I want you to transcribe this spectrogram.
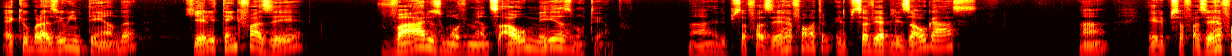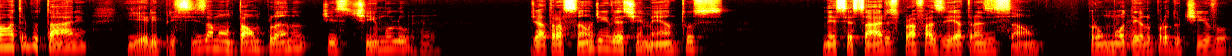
é que o Brasil entenda que ele tem que fazer vários movimentos ao mesmo tempo. Né? Ele precisa fazer a reforma, ele precisa viabilizar o gás, né? ele precisa fazer a reforma tributária e ele precisa montar um plano de estímulo, uhum. de atração de investimentos necessários para fazer a transição para um uhum. modelo produtivo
